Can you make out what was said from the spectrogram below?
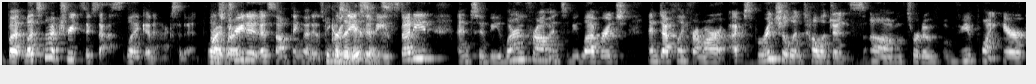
but let's not treat success like an accident. Let's right, treat right. it as something that is because worthy to be studied and to be learned from and to be leveraged and definitely from our experiential intelligence um, sort of viewpoint here,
